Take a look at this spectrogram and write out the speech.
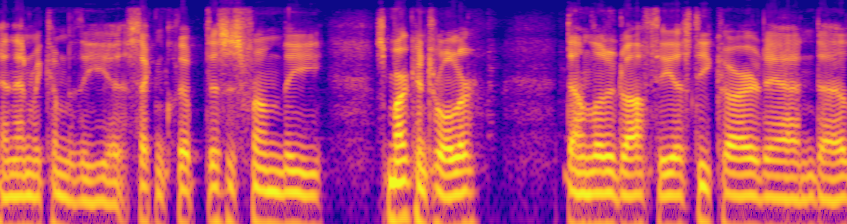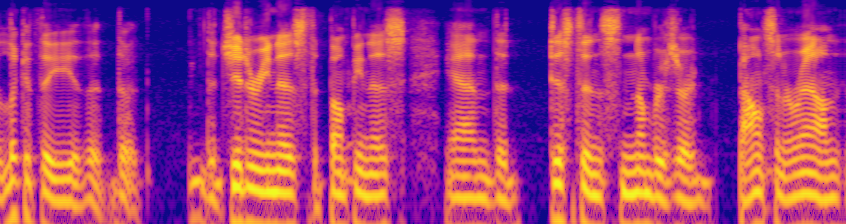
And then we come to the uh, second clip. This is from the smart controller downloaded off the SD card and uh, look at the, the, the, the jitteriness, the bumpiness, and the distance numbers are bouncing around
